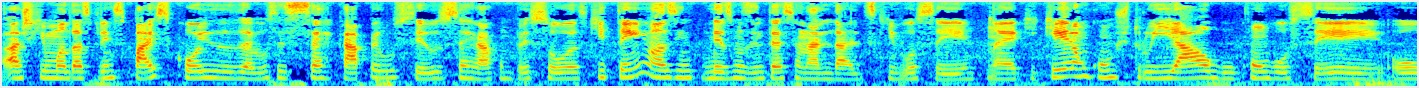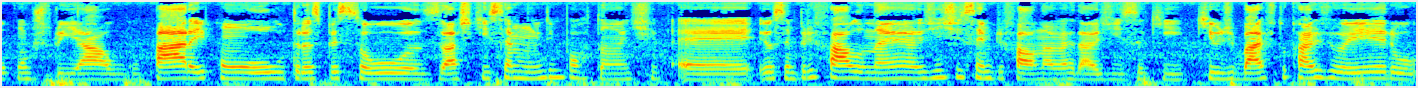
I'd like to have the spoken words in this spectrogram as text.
Acho que uma das principais coisas é você se cercar pelos seus, se cercar com pessoas que tenham as in mesmas intencionalidades que você, né? Que queiram construir algo com você ou construir algo para e com outras pessoas. Acho que isso é muito importante. É, eu sempre falo, né? A gente sempre fala, na verdade, isso aqui, que o debaixo do cajueiro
